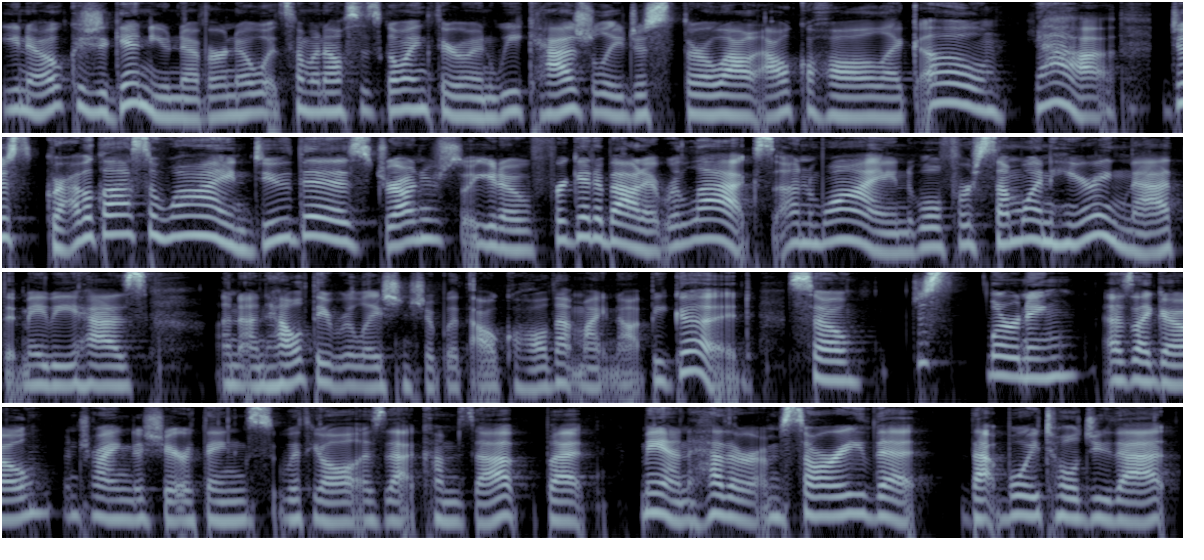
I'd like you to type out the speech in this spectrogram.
you know, because again, you never know what someone else is going through. And we casually just throw out alcohol like, oh, yeah, just grab a glass of wine, do this, drown your, you know, forget about it, relax, unwind. Well, for someone hearing that, that maybe has an unhealthy relationship with alcohol, that might not be good. So just learning as I go and trying to share things with y'all as that comes up. But man, Heather, I'm sorry that that boy told you that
